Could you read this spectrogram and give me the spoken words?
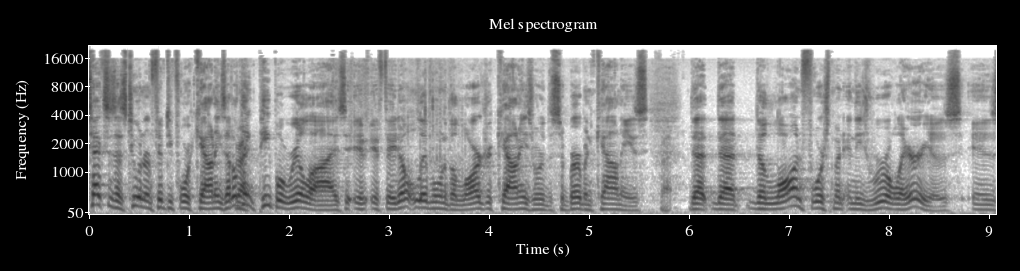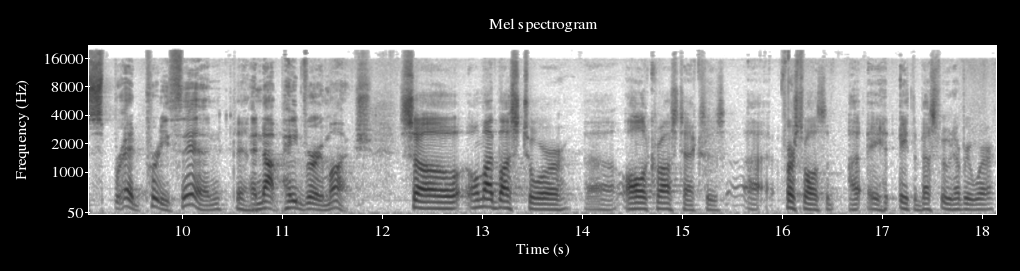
Texas has 254 counties. I don't right. think people realize if, if, they don't live in one of the larger counties or the suburban counties right. that, that the law enforcement in these rural areas is spread pretty thin, thin. and not paid very much. So on my bus tour uh, all across Texas, uh, first of all, I ate the best food everywhere,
